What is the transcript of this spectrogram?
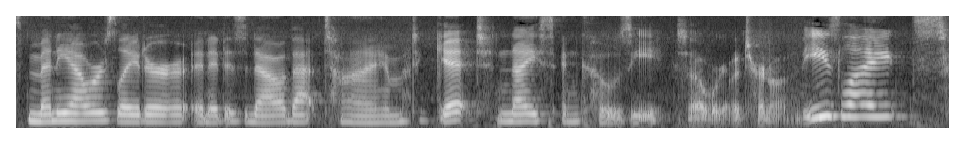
It's many hours later, and it is now that time to get nice and cozy. So we're gonna turn on these lights.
